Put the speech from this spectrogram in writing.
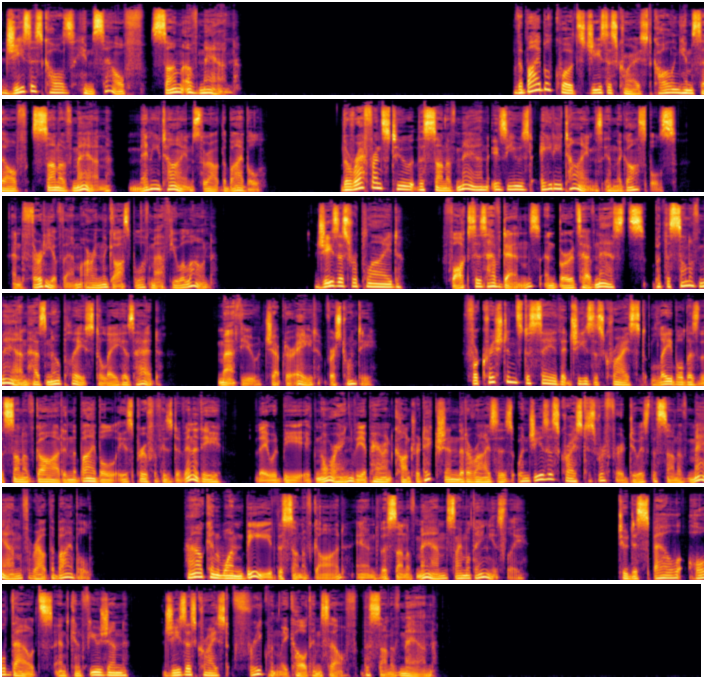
Jesus calls himself Son of Man. The Bible quotes Jesus Christ calling himself Son of Man many times throughout the Bible. The reference to the Son of Man is used 80 times in the Gospels, and 30 of them are in the Gospel of Matthew alone. Jesus replied, Foxes have dens and birds have nests, but the Son of Man has no place to lay his head. Matthew chapter 8 verse 20. For Christians to say that Jesus Christ, labeled as the Son of God in the Bible, is proof of his divinity, they would be ignoring the apparent contradiction that arises when Jesus Christ is referred to as the Son of Man throughout the Bible. How can one be the Son of God and the Son of Man simultaneously? To dispel all doubts and confusion, Jesus Christ frequently called himself the Son of Man.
